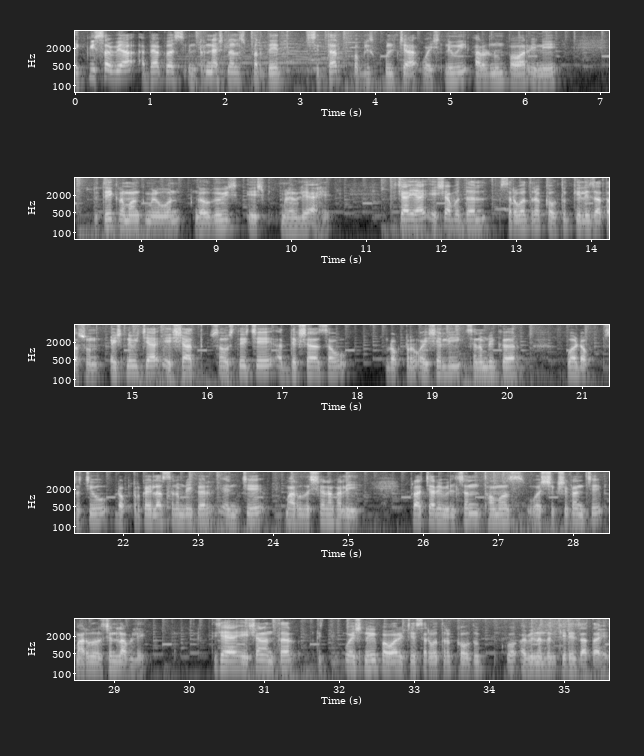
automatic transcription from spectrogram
एकविसाव्या अभ्याकस इंटरनॅशनल स्पर्धेत सिद्धार्थ पब्लिक स्कूलच्या वैष्णवी अरुण पवार हिने द्वितीय क्रमांक मिळवून घवघवीत यश मिळवले आहे. तिच्या या यशाबद्दल सर्वत्र कौतुक केले जात असून वैष्णवीच्या यशात संस्थेचे अध्यक्ष सौ डॉक्टर वैशाली सनमडीकर व डॉ. सचिव डॉक्टर कैलास सनमडीकर यांचे मार्गदर्शनाखाली प्राचार्य विल्सन थॉमस व शिक्षकांचे मार्गदर्शन लाभले. तिच्या या यशानंतर ती वैष्णवी पवार हिचे सर्वत्र कौतुक व अभिनंदन केले जात आहे.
